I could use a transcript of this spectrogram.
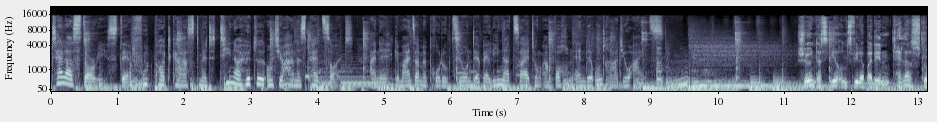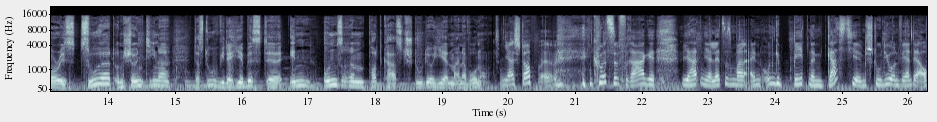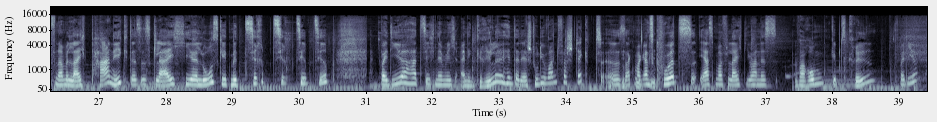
Teller Stories, der Food Podcast mit Tina Hüttel und Johannes Petzold. Eine gemeinsame Produktion der Berliner Zeitung am Wochenende und Radio 1. Schön, dass ihr uns wieder bei den Teller Stories zuhört und schön, Tina, dass du wieder hier bist äh, in unserem Podcast-Studio hier in meiner Wohnung. Ja, stopp. Äh, kurze Frage. Wir hatten ja letztes Mal einen ungebetenen Gast hier im Studio und während der Aufnahme leicht Panik, dass es gleich hier losgeht mit Zirp, Zirp, Zirp, Zirp. Bei dir hat sich nämlich eine Grille hinter der Studiowand versteckt. Äh, sag mal ganz kurz, erstmal vielleicht, Johannes, warum gibt es Grillen bei dir?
